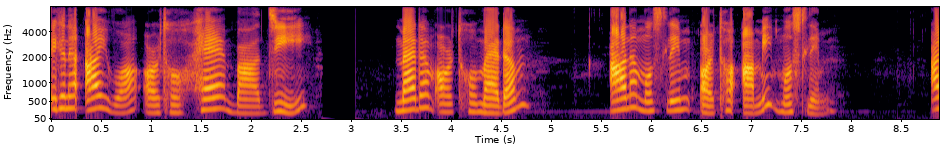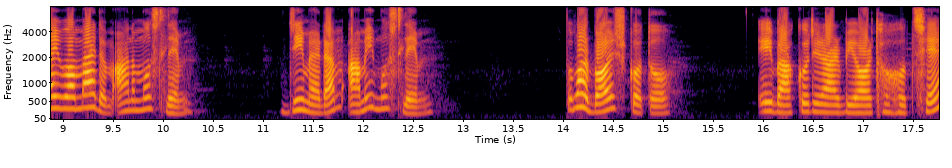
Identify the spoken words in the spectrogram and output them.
এখানে আইওয়া অর্থ হ্যাঁ বা জি। ম্যাডাম অর্থ ম্যাডাম। আনা মুসলিম অর্থ আমি মুসলিম। আইওয়া ম্যাডাম, আনা মুসলিম। জি ম্যাডাম, আমি মুসলিম। তোমার বয়স কত? এই বাক্যটির আরবি অর্থ হচ্ছে,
